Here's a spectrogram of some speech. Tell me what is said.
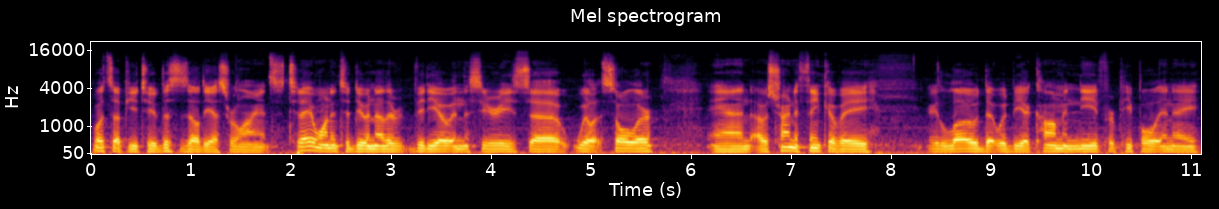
What's up YouTube? This is LDS Reliance. Today I wanted to do another video in the series uh, Will It Solar and I was trying to think of a, a load that would be a common need for people in a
